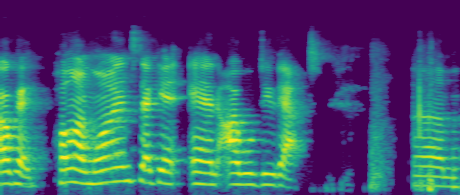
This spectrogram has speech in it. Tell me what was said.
Okay, hold on one second and I will do that. Um,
